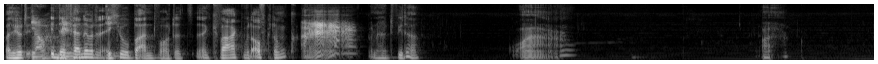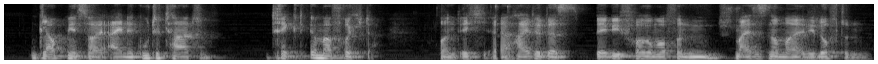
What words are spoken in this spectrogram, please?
Weil hört, in der Ferne wird ein Echo beantwortet. Ein Quaken wird aufgenommen. Und hört wieder. Glaubt mir, Sol, eine gute Tat trägt immer Früchte. Und ich äh, halte das Baby Frogomov und schmeiße es nochmal in die Luft und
